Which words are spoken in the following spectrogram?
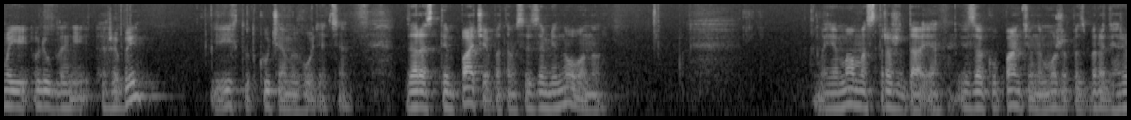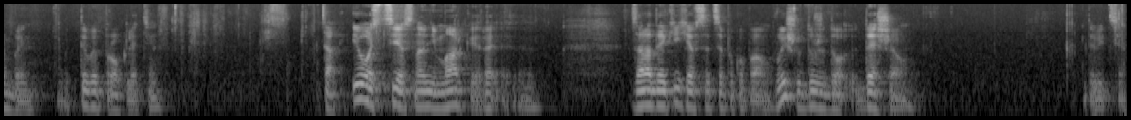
мої улюблені гриби, і їх тут кучами водяться. Зараз тим паче, бо там все заміновано. Моя мама страждає і за окупантів не може позбирати гриби. Будьте ви прокляті. Так, і ось ці основні марки, заради яких я все це покупав. Вийшло дуже дешево. Дивіться,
